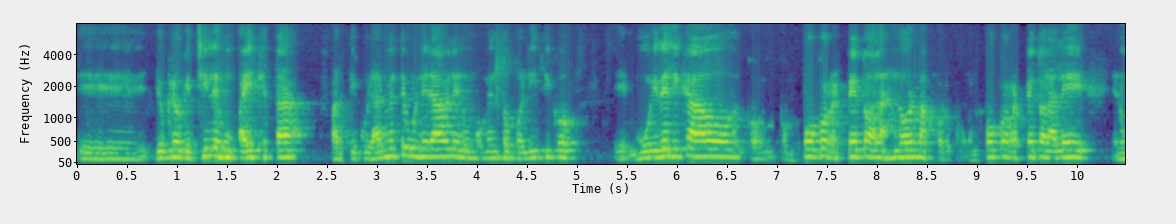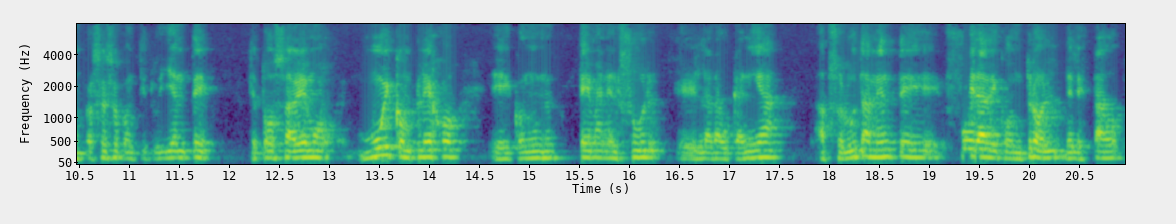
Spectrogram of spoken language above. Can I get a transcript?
yo creo que Chile es un país que está particularmente vulnerable en un momento político eh, muy delicado, con, poco respeto a las normas, con poco respeto a la ley, en un proceso constituyente que todos sabemos muy complejo, eh, con un tema en el sur, la Araucanía, absolutamente fuera de control del Estado.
